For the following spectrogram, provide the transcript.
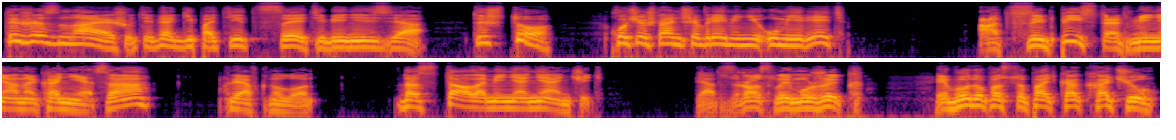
«Ты же знаешь, у тебя гепатит С, тебе нельзя. Ты что, хочешь раньше времени умереть?» «Отцепись ты от меня, наконец, а!» — рявкнул он. «Достало меня нянчить! Я взрослый мужик и буду поступать, как хочу!»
